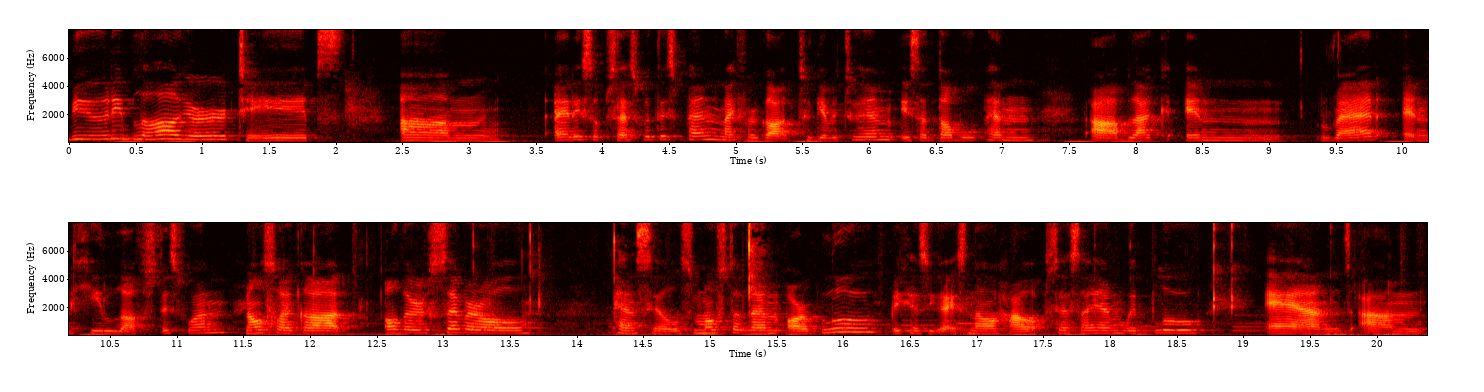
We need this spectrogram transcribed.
Beauty blogger tips. Um, Ed is obsessed with this pen and I forgot to give it to him. It's a double pen uh, black in red and he loves this one. And also I got other several pencils most of them are blue because you guys know how obsessed I am with blue and um,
